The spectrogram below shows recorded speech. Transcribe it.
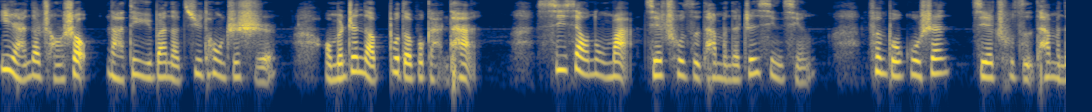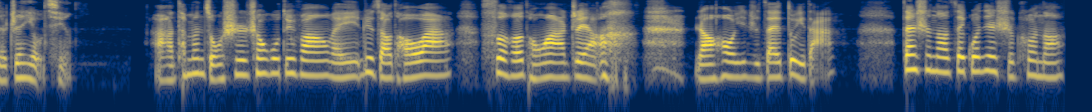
毅然的承受那地狱般的剧痛之时，我们真的不得不感叹：嬉笑怒骂皆出自他们的真性情，奋不顾身皆出自他们的真友情。啊，他们总是称呼对方为绿藻头啊、色合同啊这样，然后一直在对打，但是呢，在关键时刻呢，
